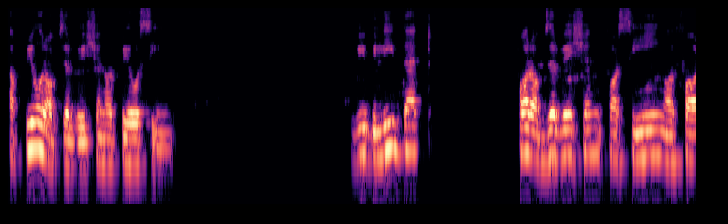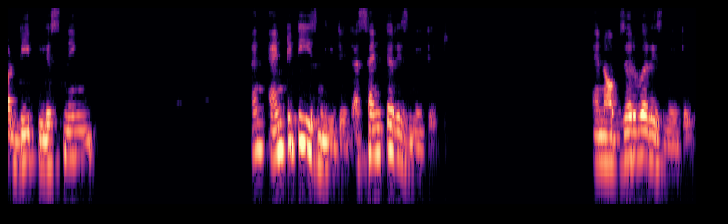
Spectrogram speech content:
a pure observation or pure seeing. We believe that for observation, for seeing, or for deep listening, an entity is needed, a center is needed, an observer is needed.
